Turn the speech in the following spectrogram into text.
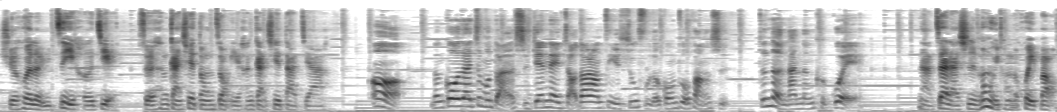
学会了与自己和解。所以很感谢董总，也很感谢大家。嗯，能够在这么短的时间内找到让自己舒服的工作方式，真的难能可贵。那再来是孟雨桐的汇报，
